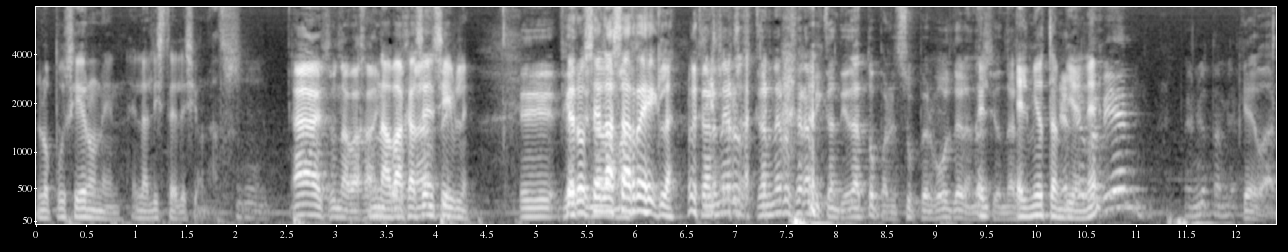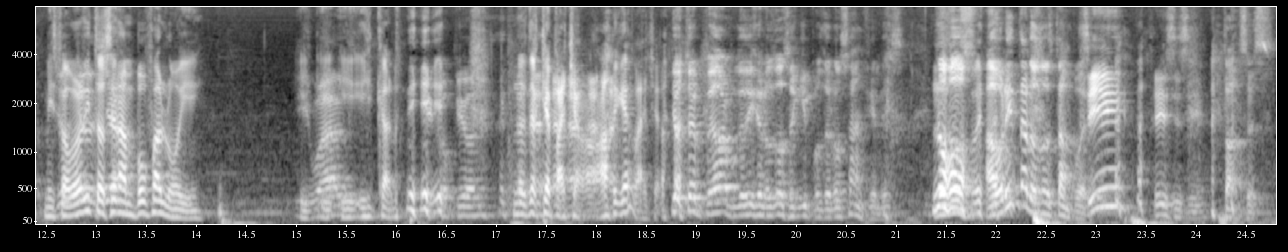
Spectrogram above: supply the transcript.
lo pusieron en, en la lista de lesionados. Ah, es una baja. Una baja sensible. Eh, Pero se las más. arregla. Carneros, Carneros era mi candidato para el Super Bowl de la El, Nacional. el mío El también, mío ¿eh? también. El mío también. Qué. Mis Yo favoritos eran Buffalo y, Igual. y, y Carne- Qué copión. No, ¿Qué pacho? ¿Qué pacho? Yo estoy peor porque dije los dos equipos de Los Ángeles. No. Dos- ahorita los dos están fuertes. Sí, sí, sí, sí. Entonces,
